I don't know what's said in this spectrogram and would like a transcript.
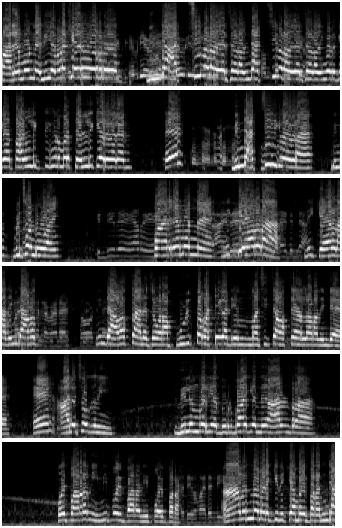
പരമൊണ്ണ നീ എവിടെ കയറി വരുന്നത് നിന്റെ അച്ചി ഇവിടെ വിചാരിച്ചാടാ നിന്റെ അച്ചി ഇവിടെ വിചാരിച്ചാടാ ഇങ്ങോട്ട് കയറി തള്ളി ഇങ്ങനെ മറ്റേ തെള്ളി കയറി വരാൻ ഏ നിന്റെ അച്ചി ഇരിക്കുന്നത് ഇവിടെ നിന്നെ വിളിച്ചോണ്ട് പോയി പരമൊണ്ണേ നീ കേരടാ നീ കേരടാ നിന്റെ അവസ്ഥ നിന്റെ അവസ്ഥ ആലോചോടാ പുഴുത്ത പട്ടി കട്ടി നശിച്ച അവസ്ഥയാണല്ലോടാ നിന്റെ ഏ? ആലോചിച്ചോക്ക് നീ. ഇതിലും വലിയ ദുർഭാഗ്യം നീ ആരുണ്ടാ? പോയി പറ നീ നീ പോയി പറ നീ പോയി പറ. ആവുന്ന മണിക്ക് നിക്കാൻ പോയി പറ. എന്റെ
